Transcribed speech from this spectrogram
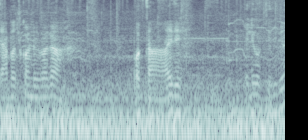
ಕ್ಯಾಬ್ ಹತ್ಕೊಂಡು ಇವಾಗ ಹೋಗ್ತಾ ಇದೀವಿ. ಎಲ್ಲಿ ಹೋಗ್ತಿದ್ದೀವಿ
